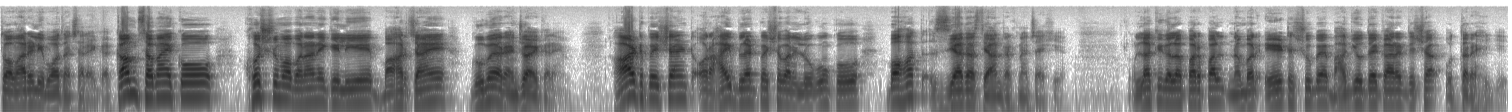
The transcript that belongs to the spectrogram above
तो हमारे लिए बहुत अच्छा रहेगा। कम समय को खुशनुमा बनाने के लिए बाहर जाएँ, घूमें और एंजॉय करें। हार्ट पेशेंट और हाई ब्लड प्रेशर वाले लोगों को बहुत ज़्यादा ध्यान रखना चाहिए। Lucky colour purple, number eight शुभ है भाग्योदय कारक दिशा, उत्तर रहेगी।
